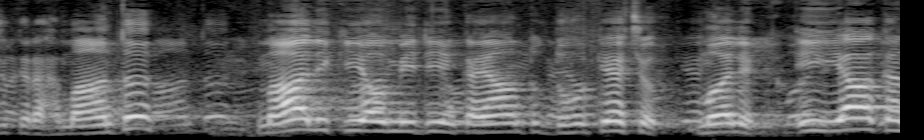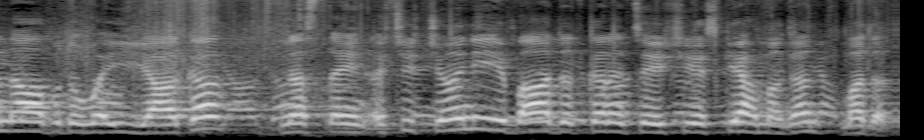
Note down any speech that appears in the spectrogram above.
ژٕ رحمان تو مالک یوم الدین قیامت دہ کیا چھو مالک ایاک نعبد و ایاک نستعین اچھ چانی عبادت کرن ژے چھ اس کیا مگن مدد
